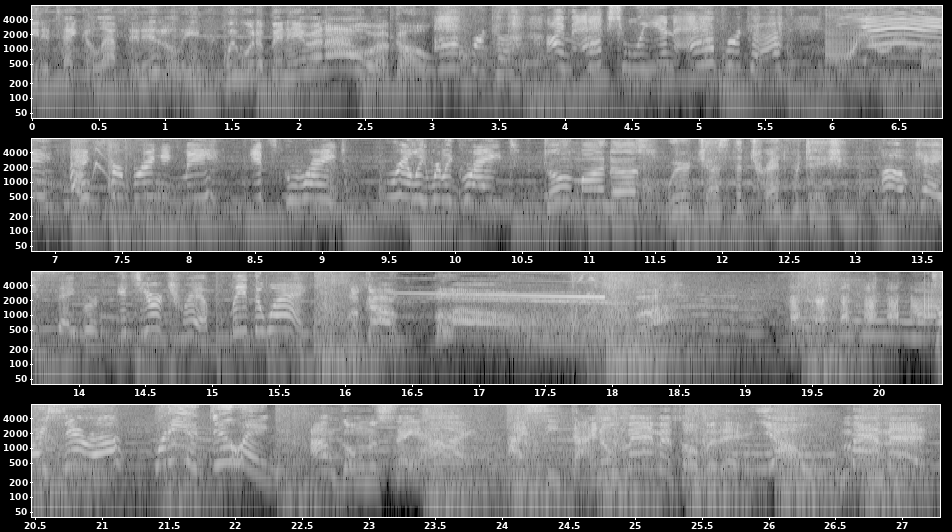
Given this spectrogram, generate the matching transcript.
me to take a left at Italy, we would have been here an hour ago. Africa! I'm actually in Africa! Yay! Thanks for bringing me! It's great! Really, really great! Don't mind us, we're just the transportation. Okay, Saber, it's your trip. Lead the way. Look out below! Tricera, what are you doing? I'm going to say hi. I see Dino Mammoth over there. Yo, Mammoth!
